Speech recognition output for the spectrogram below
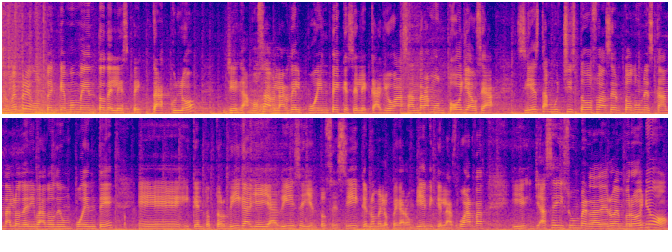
Yo me pregunto en qué momento del espectáculo llegamos a hablar del puente que se le cayó a Sandra Montoya. O sea, sí está muy chistoso hacer todo un escándalo derivado de un puente eh, y que el doctor diga y ella dice y entonces sí, que no me lo pegaron bien y que las guardas y ya se hizo un verdadero embrollo.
